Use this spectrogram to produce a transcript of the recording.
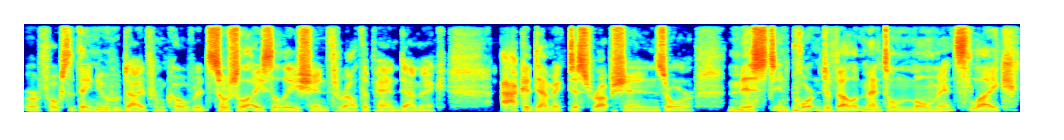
or folks that they knew who died from COVID, social isolation throughout the pandemic, academic disruptions or missed important developmental moments like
